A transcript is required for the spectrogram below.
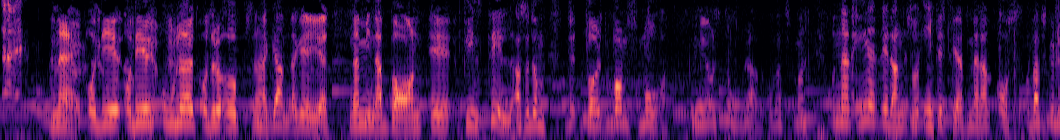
Nej. Nej, och det, och det är onödigt att dra upp såna här gamla grejer när mina barn eh, finns till. Alltså de, de, förut var de små. Är de stora. Och, varför ska man, och när det är redan så infekterat mellan oss. Och varför skulle,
